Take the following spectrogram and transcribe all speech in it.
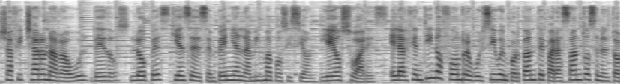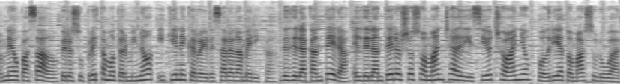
ya ficharon a Raúl Dedos López, quien se desempeña en la misma posición, Leo Suárez. El argentino fue un revulsivo importante para Santos en el torneo pasado, pero su préstamo terminó y tiene que regresar al América. Desde la cantera, el delantero Joshua Mancha de 18 años podría tomar su lugar.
